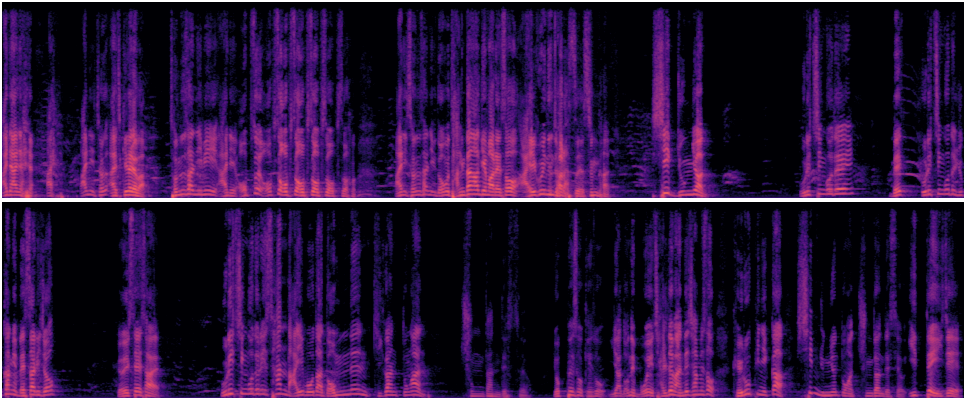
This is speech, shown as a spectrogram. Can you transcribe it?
아니 아니 아니 아니 아니 전 아니 기다려봐 전우사님이 아니 없어요 없어 없어 없어 없어 없어 아니 전우사님이 너무 당당하게 말해서 알고 있는 줄 알았어요 순간 16년 우리 친구들 몇 우리 친구들 6학년 몇 살이죠? 13살 우리 친구들이 산 나이보다 넘는 기간 동안 중단됐어요. 옆에서 계속 야 너네 뭐해 잘 되면 안 되지 하면서 괴롭히니까 16년 동안 중단됐어요. 이때 이제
